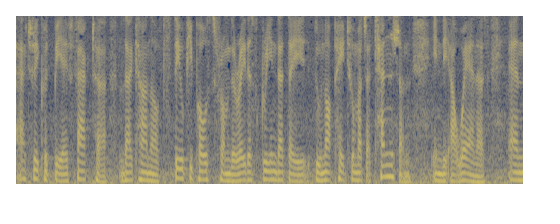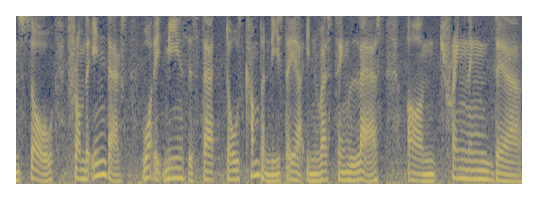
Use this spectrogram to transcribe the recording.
actually could be a factor that kind of steal people from the radar screen that they do not pay too much attention in the awareness. And so from the index, what it means is that those companies they are investing less on training their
